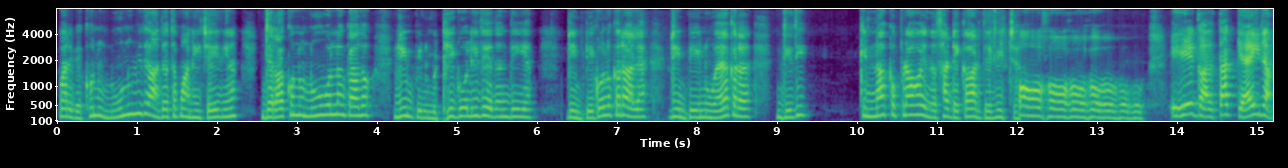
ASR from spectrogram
ਪਰ ਵੇਖੋ ਨੂੰ ਨੂੰਹ ਨੂੰ ਵੀ ਤੇ ਆਦਤ ਪਾਣੀ ਚਾਹੀਦੀ ਨਾ। ਜਰਾ ਕੋ ਨੂੰ ਨੂੰਹ ਵੱਲੋਂ ਕਹਿ ਦੋ ਰਿੰਪੀ ਨੂੰ ਮਿੱਠੀ ਗੋਲੀ ਦੇ ਦਿੰਦੀ ਹੈ। ਰਿੰਪੀ ਕੋਲ ਕਰਾ ਲੈ ਰਿੰਪੀ ਨੂੰ ਇਹ ਕਰਾ ਦੀਦੀ ਕਿੰਨਾ ਕਪੜਾ ਹੋ ਜਾਂਦਾ ਸਾਡੇ ਘਰ ਦੇ ਵਿੱਚ। ਓ ਹੋ ਹੋ ਹੋ ਹੋ ਹੋ। ਹੋ ਇਹ ਗੱਲ ਤਾਂ ਕਹਿ ਹੀ ਨਾ।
